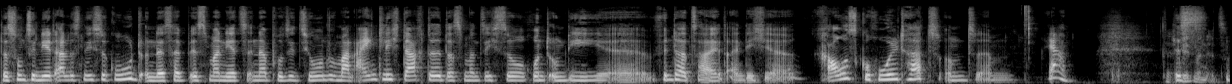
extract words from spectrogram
Das funktioniert alles nicht so gut und deshalb ist man jetzt in der Position, wo man eigentlich dachte, dass man sich so rund um die äh, Winterzeit eigentlich äh, rausgeholt hat und ähm, ja. Da steht man jetzt.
